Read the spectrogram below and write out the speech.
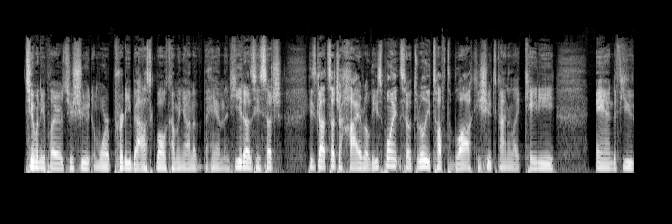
too many players who shoot a more pretty basketball coming out of the hand than he does. He's such he's got such a high release point, so it's really tough to block. He shoots kind of like KD. and if you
